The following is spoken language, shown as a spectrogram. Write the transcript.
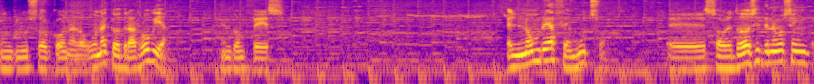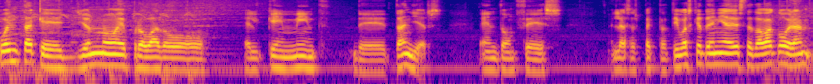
Incluso con alguna que otra rubia. Entonces, el nombre hace mucho. Eh, sobre todo si tenemos en cuenta que yo no he probado el Game Mint de Tangers. Entonces, las expectativas que tenía de este tabaco eran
